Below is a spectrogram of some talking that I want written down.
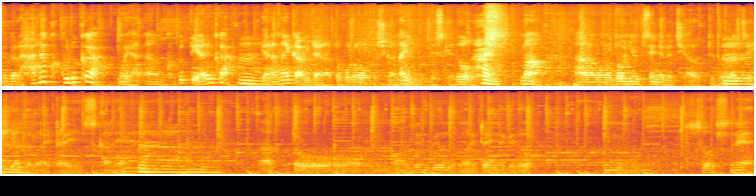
だから腹くくるかもうやあのくくってやるか、うん、やらないかみたいなところしかないんですけど、はい、まああのこの導入戦略が違うっていうところはぜひ読んでもらいたいたいんだけど、うん、そうですね。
